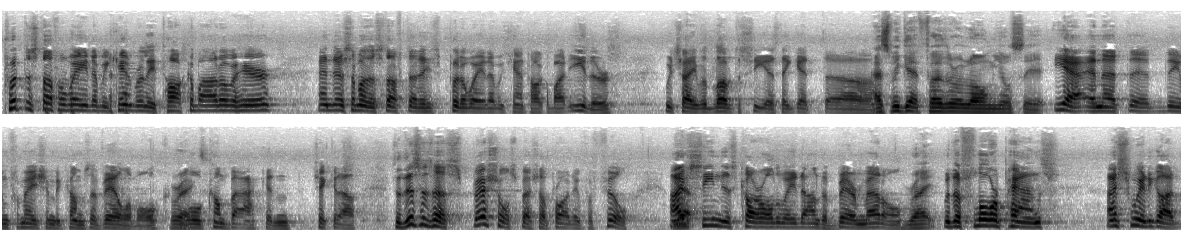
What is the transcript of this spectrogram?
put the stuff away that we can't really talk about over here, and there's some other stuff that he's put away that we can't talk about either, which I would love to see as they get. Uh, As we get further along, you'll see it. yeah, and that the, the information becomes available. Correct. We'll come back and check it out. So this is a special, special project for Phil. I've seen this car all the way down to bare metal. Right. With the floor pans. I swear to God,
